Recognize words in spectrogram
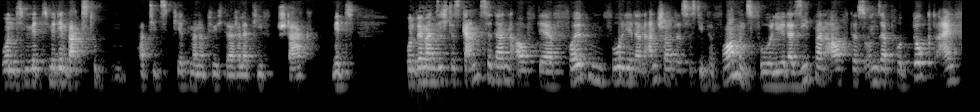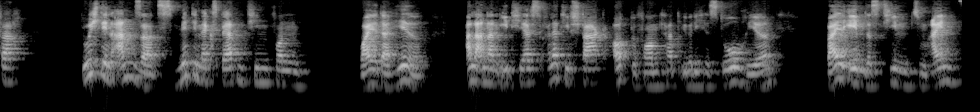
und mit, mit dem Wachstum partizipiert man natürlich da relativ stark mit. Und wenn man sich das Ganze dann auf der folgenden Folie dann anschaut, das ist die Performance-Folie, da sieht man auch, dass unser Produkt einfach durch den Ansatz mit dem Expertenteam von Wilder Hill alle anderen ETFs relativ stark outperformt hat über die Historie, weil eben das Team zum einen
